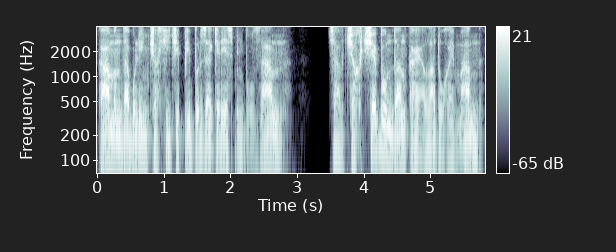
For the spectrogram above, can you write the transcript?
камында бұлін чықхи чепі пырза кересмін бұлзан. Чав чықче бұндан каяла тухайман.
